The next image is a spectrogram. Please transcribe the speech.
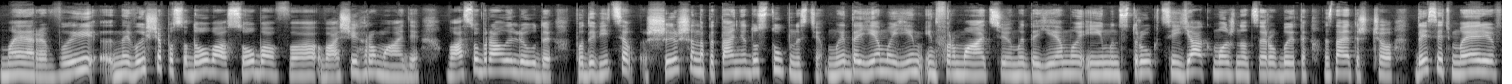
мери, ви найвища посадова особа в вашій громаді. Вас обрали люди. Подивіться ширше на питання доступності. Ми даємо їм інформацію, ми даємо їм інструкції, як можна це робити. Ви знаєте, що 10 мерів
